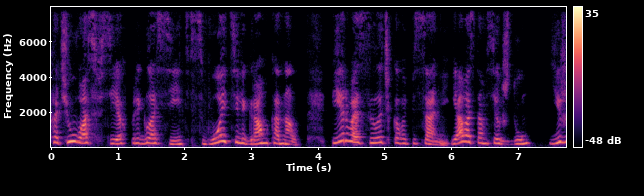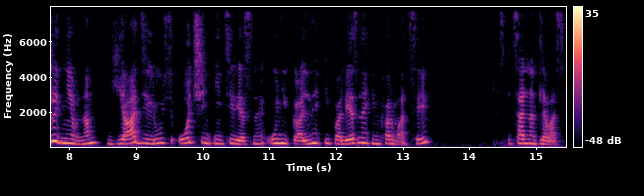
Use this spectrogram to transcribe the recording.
хочу вас всех пригласить в свой телеграм-канал. Первая ссылочка в описании. Я вас там всех жду. Ежедневно я делюсь очень интересной, уникальной и полезной информацией специально для вас.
